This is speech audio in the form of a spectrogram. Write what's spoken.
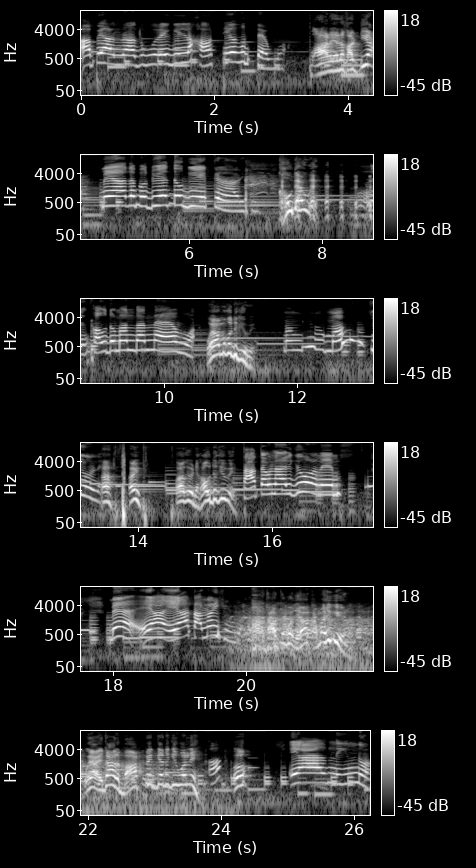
අපේ අන්රාධපුරේ ගිල්ල කට්ටියකුත් තැව්වා. පාර යන කට්ටිය මේ අද පොඩුවෙන්ට ගිය එක්කෙනාවි. කවුදැව්වේ කවුද මන් දන්න ඇව්වා. ඔයා මොකද කිව්වේ මං කිව්ව- මං කිව්නේ. ආ, ඇයි ඔයාකිවෙන කවුද කිව්වේ තාත්තා වුණාට කිව්වා මේ මේ එයා එයා තමයි කිව්වා. තාත්තකොද එයා තමයි කියන ඔයා එදාට බාප්පෙක් ගැන කිව්වන්නේ ආ? ඕ එයා ඉන්නවා.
